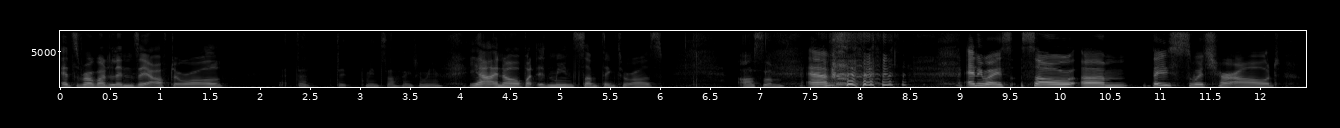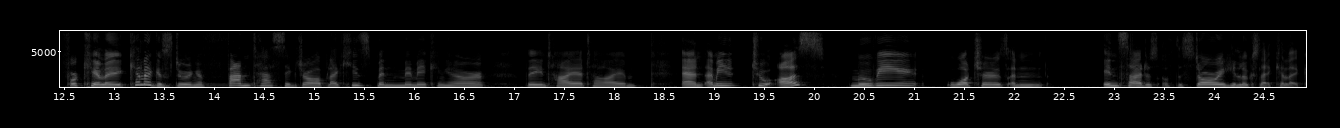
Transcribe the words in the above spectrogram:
it's Robert Lindsay after all. that, that means nothing to me. Yeah, I know, but it means something to us. Awesome. Um, anyways, so um, they switch her out for Killick. Killick is doing a fantastic job. Like he's been mimicking her the entire time, and I mean, to us movie watchers and insiders of the story, he looks like Killick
